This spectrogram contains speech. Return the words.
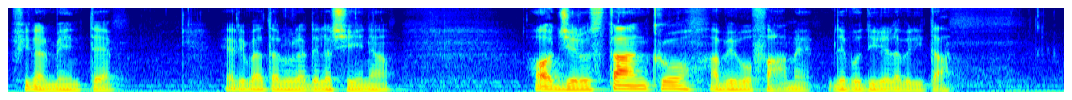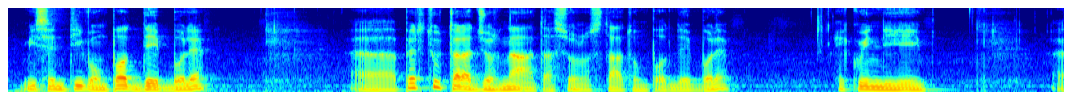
finalmente è arrivata l'ora della cena. Oggi ero stanco, avevo fame, devo dire la verità. Mi sentivo un po' debole. Uh, per tutta la giornata sono stato un po' debole e quindi uh,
